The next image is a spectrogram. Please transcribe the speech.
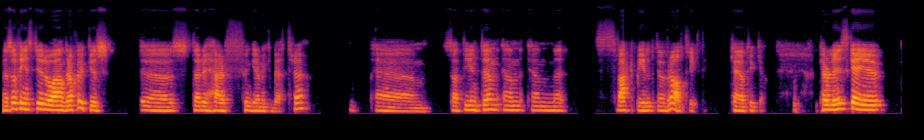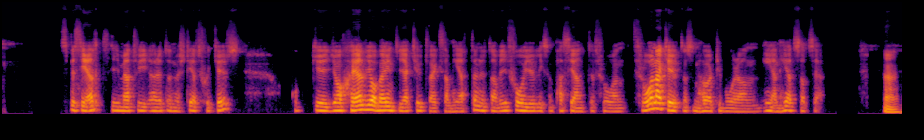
Men så finns det ju då andra sjukhus eh, där det här fungerar mycket bättre. Eh, så att det är ju inte en, en, en svart bild överallt riktigt, kan jag tycka. Karolinska är ju speciellt i och med att vi är ett universitetssjukhus. Och eh, jag själv jobbar inte i akutverksamheten utan vi får ju liksom patienter från, från akuten som hör till vår enhet så att säga. Mm.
